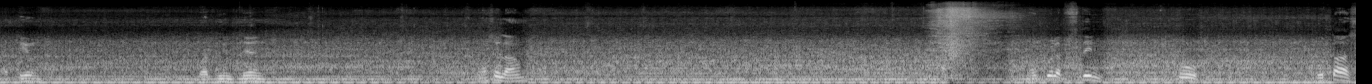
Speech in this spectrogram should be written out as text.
At yun. Badminton yan. Kaso lang. Nag-collapse din. Oh. Butas.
